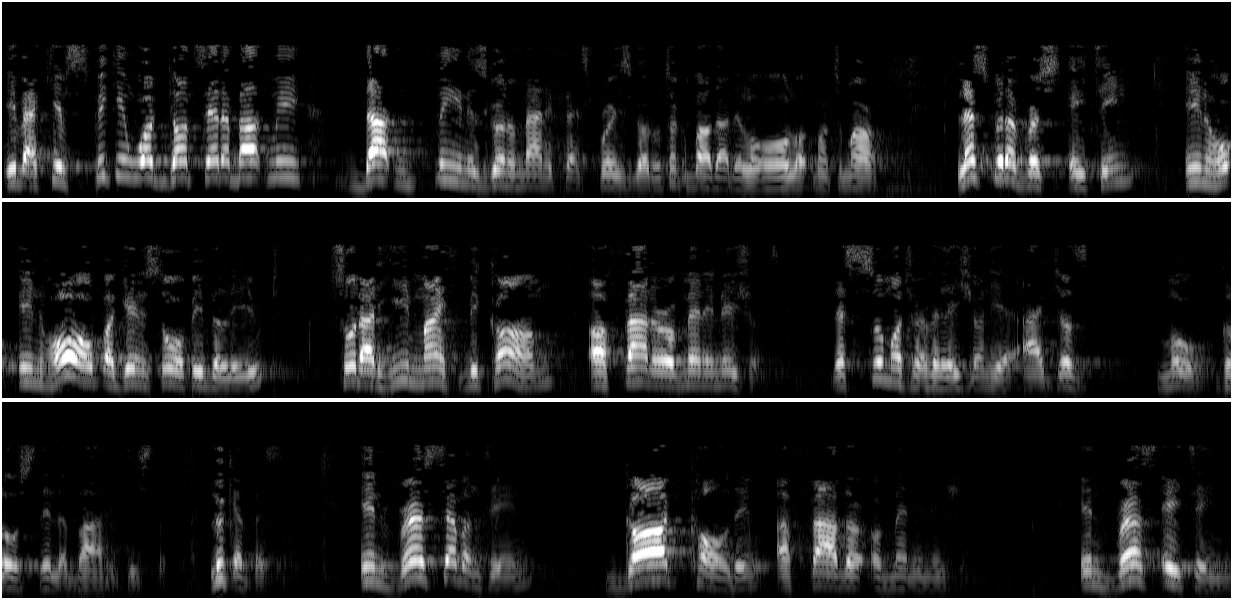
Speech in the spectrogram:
if I keep speaking what God said about me, that thing is going to manifest. Praise God. We'll talk about that a whole lot more tomorrow. Let's go to verse 18. In, ho- in hope against hope he believed, so that he might become a father of many nations. There's so much revelation here. I just move close still about it. Look at this. In verse 17, God called him a father of many nations. In verse 18,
